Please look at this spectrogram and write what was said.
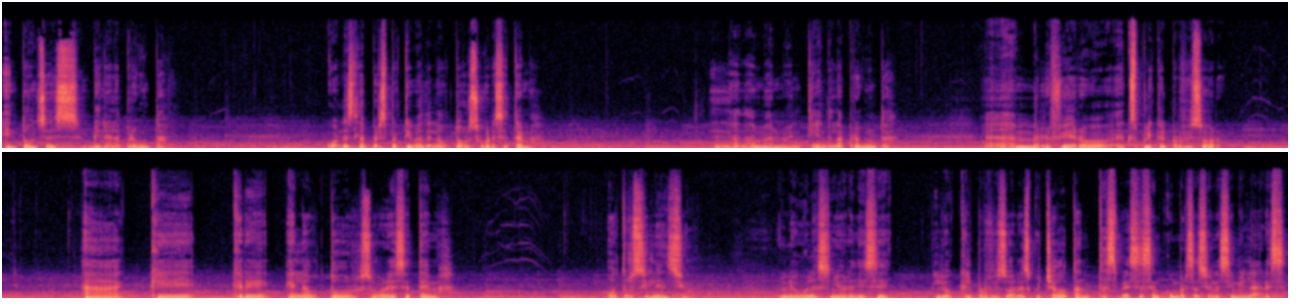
Entonces viene la pregunta. ¿Cuál es la perspectiva del autor sobre ese tema? La dama no entiende la pregunta. Ah, me refiero, explica el profesor, a qué cree el autor sobre ese tema. Otro silencio. Luego la señora dice lo que el profesor ha escuchado tantas veces en conversaciones similares.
